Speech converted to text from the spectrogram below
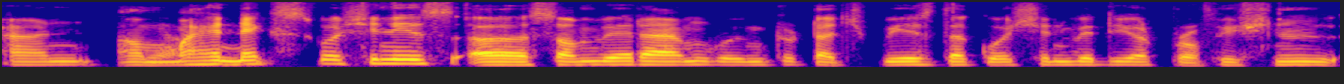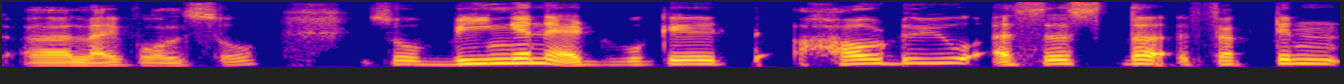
And um, Yeah. my next question is uh, somewhere I'm going to touch base the question with your professional uh, life also. So, being an advocate, how do you assess the effectin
